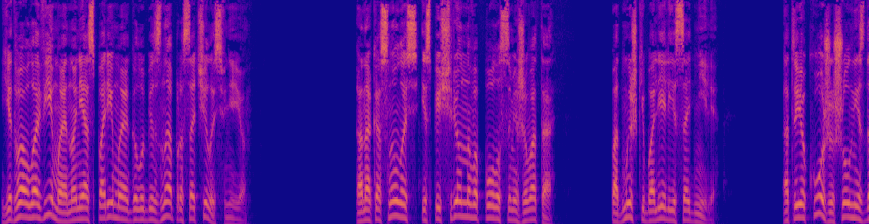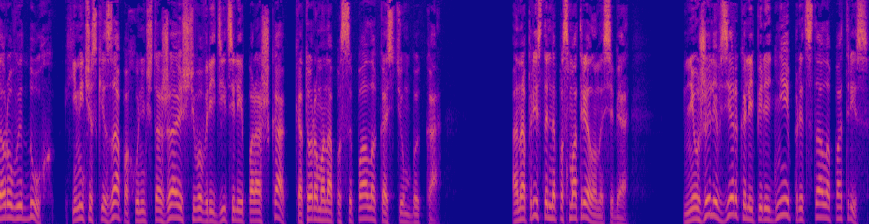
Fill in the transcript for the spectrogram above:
Едва уловимая, но неоспоримая голубизна просочилась в нее. Она коснулась испещренного полосами живота. Подмышки болели и соднили. От ее кожи шел нездоровый дух, химический запах уничтожающего вредителей порошка, которым она посыпала костюм быка. Она пристально посмотрела на себя. Неужели в зеркале перед ней предстала Патрис?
